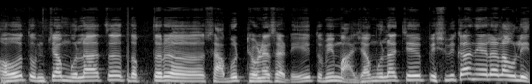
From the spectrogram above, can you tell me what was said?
अहो तुमच्या मुलाचं दप्तर साबूत ठेवण्यासाठी तुम्ही माझ्या मुलाची पिशवी का न्यायला लावलीत?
